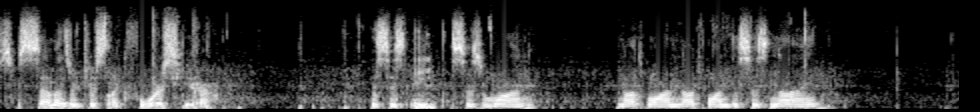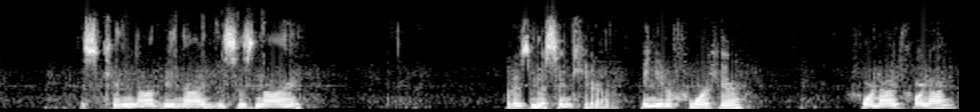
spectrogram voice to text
So sevens are just like fours here. This is eight, this is one. Not one, not one, this is nine. This cannot be nine, this is nine. What is missing here? We need a four here. Four nine, four nine.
